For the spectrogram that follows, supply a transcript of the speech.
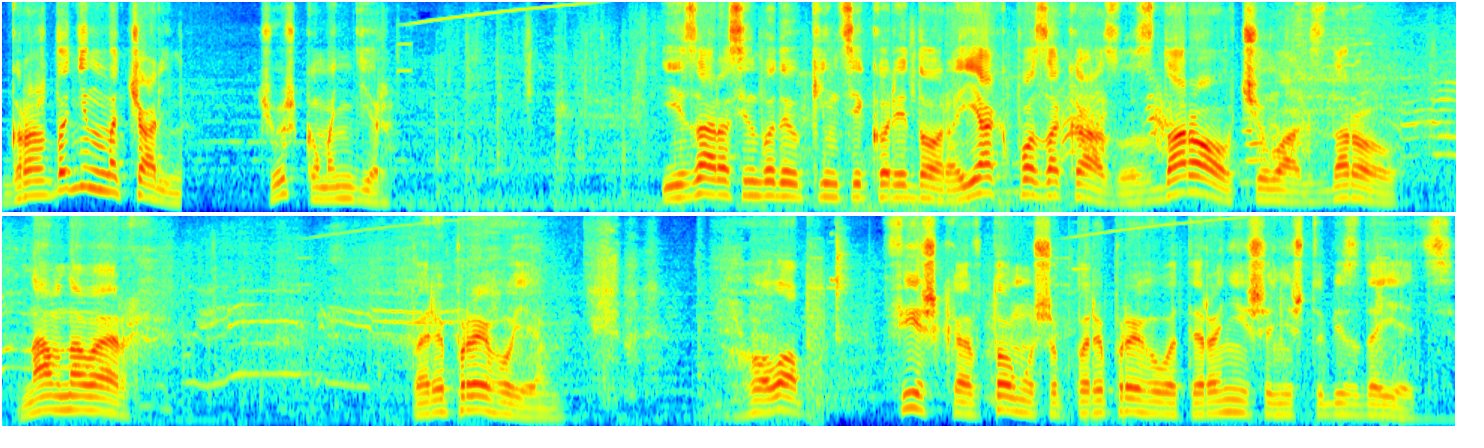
Гражданин начальник. Чуєш, командир? І зараз він буде в кінці коридора. Як по заказу. Здоров, чувак, здоров. Нам наверх. Перепригуємо. Голоп. Фішка в тому, щоб перепригувати раніше, ніж тобі здається.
